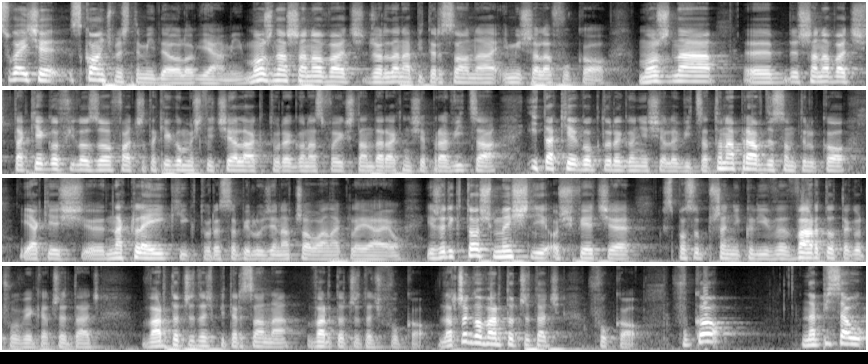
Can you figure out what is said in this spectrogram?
Słuchajcie, skończmy z tymi ideologiami. Można szanować Jordana Petersona i Michela Foucault. Można y, szanować takiego filozofa czy takiego myśliciela, którego na swoich sztandarach niesie prawica i takiego, którego niesie lewica. To naprawdę są tylko jakieś e, naklejki, które sobie ludzie na czoła naklejają. Jeżeli ktoś myśli o świecie w sposób przenikliwy, warto tego człowieka czytać. Warto czytać Petersona, warto czytać Foucault. Dlaczego warto czytać Foucault? Foucault napisał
